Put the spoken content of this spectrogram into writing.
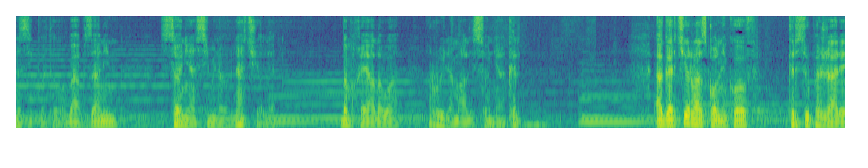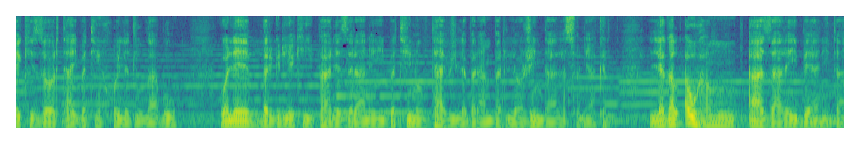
نزیک بۆتەوە با بزانین سۆنیا سیمینۆڤ ناچیڵێن بەم خەیاڵەوە ڕووی لە ماڵی سۆنیا کرد ئەگەرچی ڕاستکۆڵنییکۆف ترس و پەژارەیەکی زۆر تایبەتی خۆی لە دڵدا بوو وەلێ بەرگرییەکی پارێزەرانەی بەتین و تاوی لە بەرامبەر لۆژیندا لە سۆنیا کرد لەگەڵ ئەو هەموو ئازارەی بەیانیدا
